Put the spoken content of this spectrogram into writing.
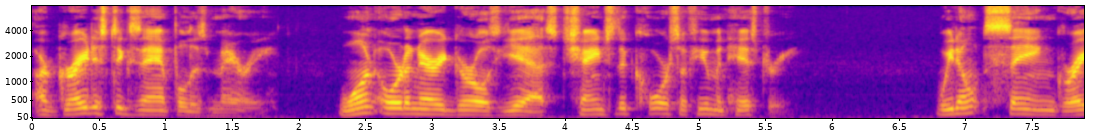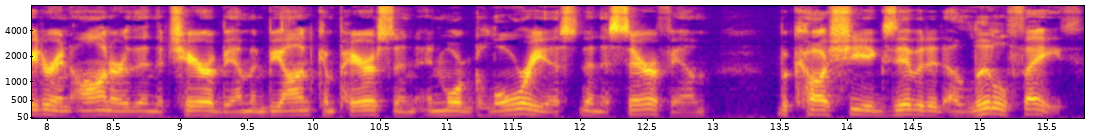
Our greatest example is Mary. One ordinary girl's yes changed the course of human history. We don't sing greater in honor than the cherubim and beyond comparison and more glorious than the seraphim because she exhibited a little faith.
